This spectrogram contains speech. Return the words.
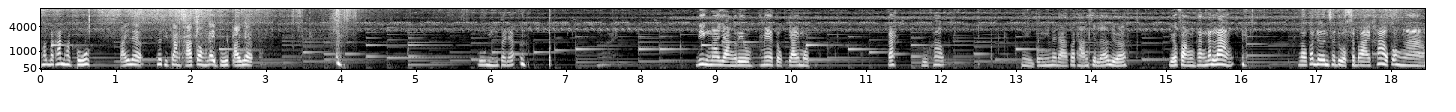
ฮอดบัท่านฮอดปูไปแล้วเพื่อติดตั้งขากล้องได้ปูไปแล้ว ปูหนีไปแล้ววิ่งมาอย่างเร็ว แม่ตกใจหมดไปดูข้าวนี่ตรงนี้แม่ดาก็ถางเสร็จแล้วเหลือ เหลือฝั่งทางด้านล่าง เราก็เดินสะดวกสบายข้าวก็งาม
